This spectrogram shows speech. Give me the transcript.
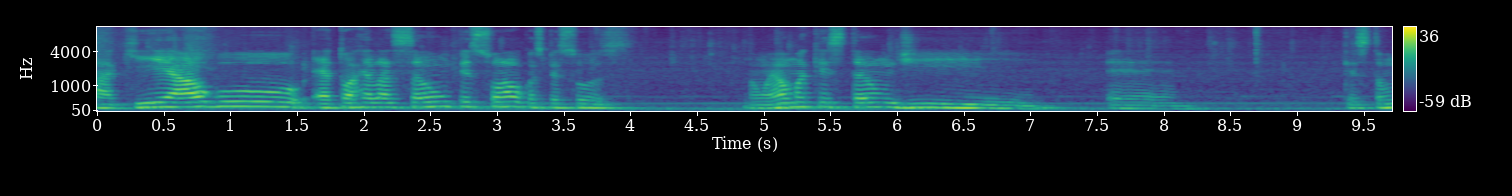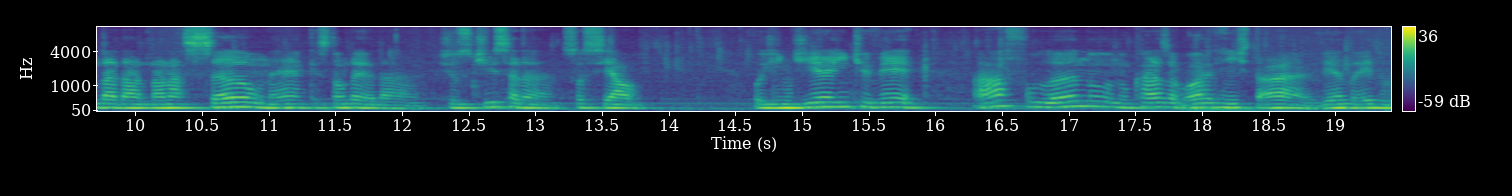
aqui é algo, é tua relação pessoal com as pessoas. Não é uma questão de... é, questão da, da, da nação, né? Questão da, da justiça da, social. Hoje em dia a gente vê, ah, fulano, no caso agora que a gente está vendo aí do,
